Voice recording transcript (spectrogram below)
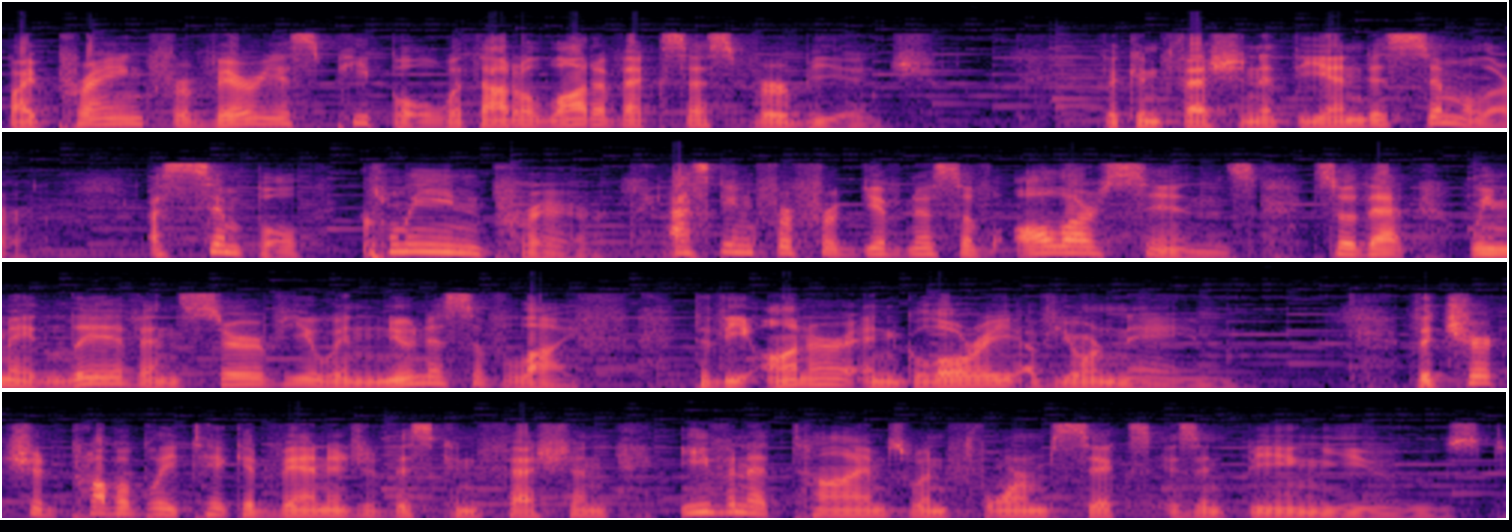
by praying for various people without a lot of excess verbiage. The confession at the end is similar a simple, clean prayer, asking for forgiveness of all our sins so that we may live and serve you in newness of life to the honor and glory of your name. The Church should probably take advantage of this confession even at times when Form 6 isn't being used.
